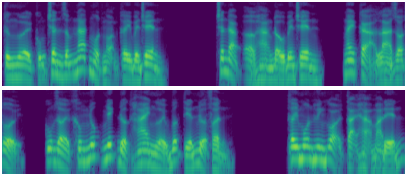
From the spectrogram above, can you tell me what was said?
từng người cũng chân giấm nát một ngọn cây bên trên. Chân đạp ở hàng đầu bên trên, ngay cả là gió thổi, cũng rời không nhúc nhích được hai người bước tiến nửa phần. Tây môn huynh gọi tại hạ mà đến,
